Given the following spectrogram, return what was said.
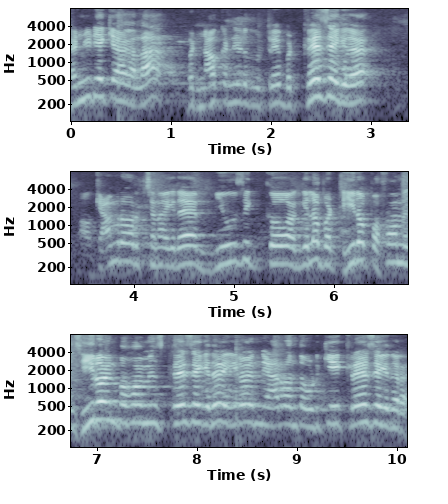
ಕಂಡಿಡಿಯೋಕ್ಕೆ ಆಗಲ್ಲ ಬಟ್ ನಾವು ಕಂಡುಹಿಡಿದ್ಬಿಟ್ರಿ ಬಟ್ ಕ್ರೇಜಿ ಆಗಿದೆ. ಕ್ಯಾಮ್ರಾ ವರ್ಕ್ ಚೆನ್ನಾಗಿದೆ ಮ್ಯೂಸಿಕ್ ಆಗಿಲ್ಲ but hero performance heroine performance crazy ಆಗಿದೆ. ಹೀರೋಯಿನ್ ಯಾರು ಅಂತ ಹುಡುಕಿ ಕ್ರೇಜಿ ಆಗಿದ್ದಾರೆ.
